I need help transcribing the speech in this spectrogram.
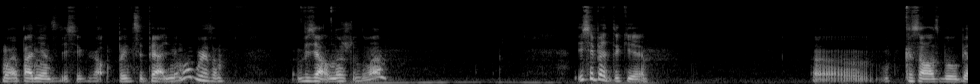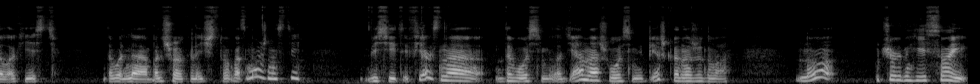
мой оппонент здесь играл принципиальным образом. Взял на g2. Здесь опять-таки, э, казалось бы, у белых есть довольно большое количество возможностей. Висит и ферзь на d8, и ладья на h8, и пешка на g2. Но у черных есть свои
